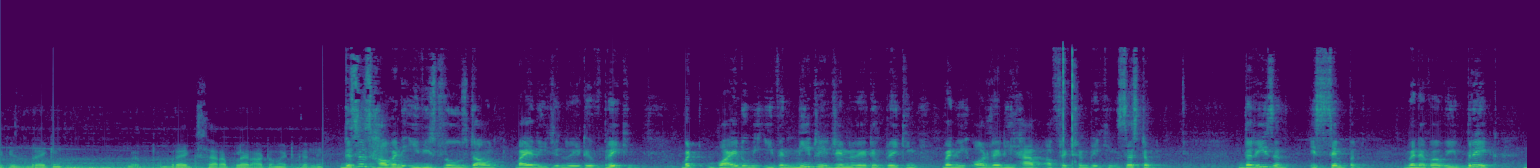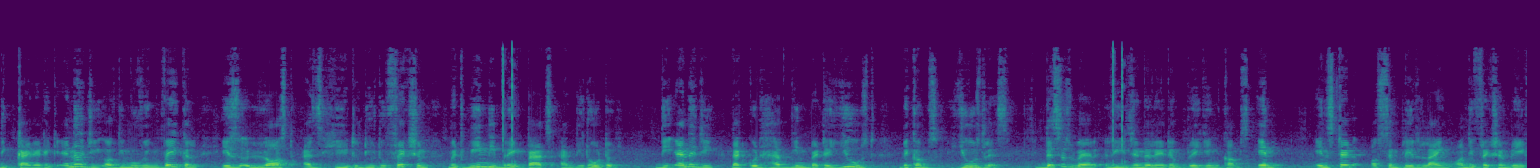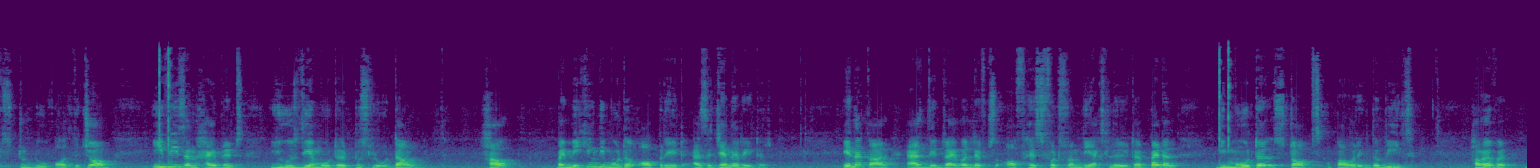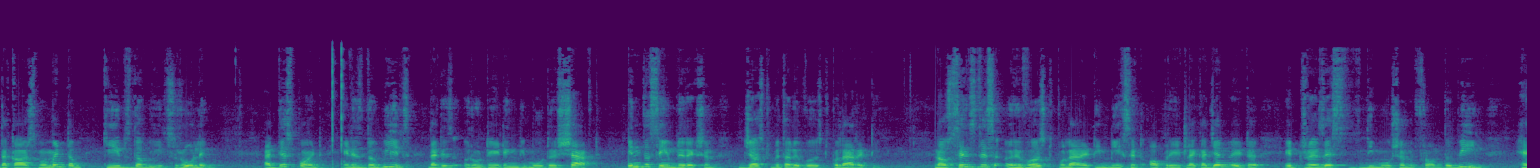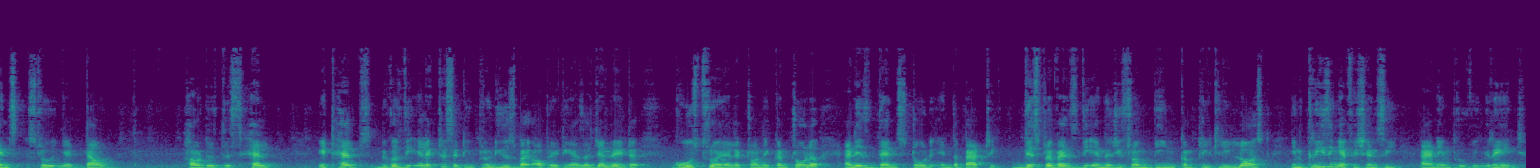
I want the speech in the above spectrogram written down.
it is braking brakes are applied automatically This is how an EV slows down by regenerative braking. But why do we even need regenerative braking when we already have a friction braking system? The reason is simple. Whenever we brake, the kinetic energy of the moving vehicle is lost as heat due to friction between the brake pads and the rotor. The energy that could have been better used becomes useless. This is where regenerative braking comes in. Instead of simply relying on the friction brakes to do all the job, EVs and hybrids use their motor to slow down. How? By making the motor operate as a generator. In a car, as the driver lifts off his foot from the accelerator pedal, the motor stops powering the wheels. However, the car's momentum keeps the wheels rolling. At this point, it is the wheels that is rotating the motor shaft in the same direction just with a reversed polarity. Now, since this reversed polarity makes it operate like a generator, it resists the motion from the wheel, hence slowing it down. How does this help? It helps because the electricity produced by operating as a generator goes through an electronic controller and is then stored in the battery. This prevents the energy from being completely lost, increasing efficiency and improving range.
